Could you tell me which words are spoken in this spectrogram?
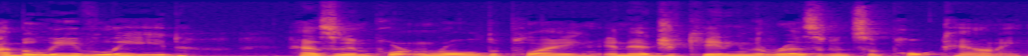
I believe LEAD has an important role to play in educating the residents of Polk County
